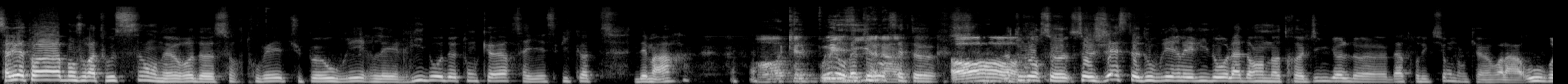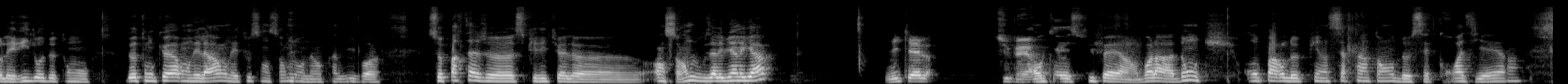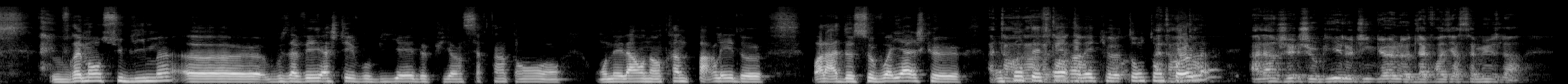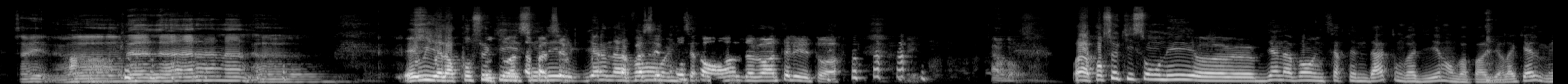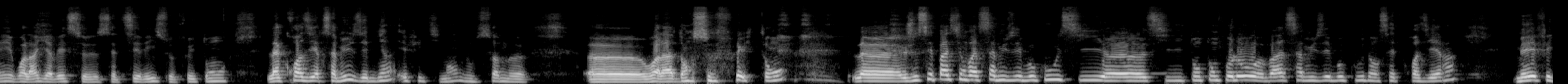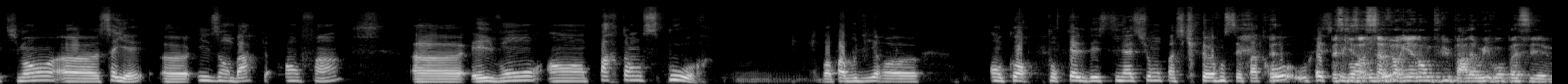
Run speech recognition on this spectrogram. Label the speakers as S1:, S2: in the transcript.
S1: Salut à toi, bonjour à tous. On est heureux de se retrouver. Tu peux ouvrir les rideaux de ton cœur. Ça y est, Spicote démarre.
S2: Oh, quelle poésie!
S1: Oui, on a toujours, cette, euh,
S3: Oh.
S1: on a toujours ce, ce geste d'ouvrir les rideaux là dans notre jingle d'introduction. Donc euh, voilà, ouvre les rideaux de ton, de ton cœur. On est là, on est tous ensemble. On est en train de vivre ce partage euh, spirituel euh, ensemble. Vous allez bien, les gars?
S3: Nickel.
S2: Super.
S1: Ok, super. Voilà, donc on parle depuis un certain temps de cette croisière vraiment sublime. Euh, vous avez acheté vos billets depuis un certain temps. On est là, on est en train de parler de voilà de ce voyage que on
S2: Attends,
S1: comptait
S2: Alain,
S1: faire
S2: attends,
S1: avec euh,
S2: attends.
S1: tonton Paul.
S2: Alain, j'ai j'ai oublié le jingle de la croisière s'amuse là. Vous savez
S1: Ah. Et oui, alors pour ceux qui
S3: toi,
S1: sont
S3: passé-
S1: nés bien
S3: passé
S1: avant une
S3: trop de
S1: cer-
S3: temps hein, devant la télé, toi.
S2: Pardon.
S1: Voilà, pour ceux qui sont nés euh, bien avant une certaine date, on va dire, on va pas dire laquelle, mais voilà, il y avait ce- cette série, ce feuilleton, La croisière s'amuse. Et bien, effectivement, nous sommes euh, euh, voilà dans ce feuilleton. Le- je ne sais pas si on va s'amuser beaucoup, si euh, si Tonton Polo va s'amuser beaucoup dans cette croisière, mais effectivement, euh, ça y est, euh, ils embarquent enfin euh, et ils vont en partance pour. On va pas vous dire. encore pour quelle destination parce qu'on ne sait pas trop où
S2: Parce
S1: qu'ils
S2: qu'ils
S1: vont
S2: en savent rien non plus par là où ils vont passer.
